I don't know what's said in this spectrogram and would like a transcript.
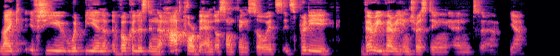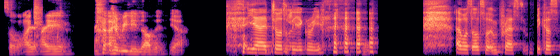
like if she would be an, a vocalist in a hardcore band or something. So it's it's pretty very very interesting and uh, yeah. So I I I really love it. Yeah. yeah, I totally agree. I was also mm. impressed because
